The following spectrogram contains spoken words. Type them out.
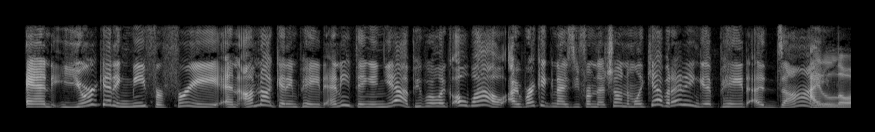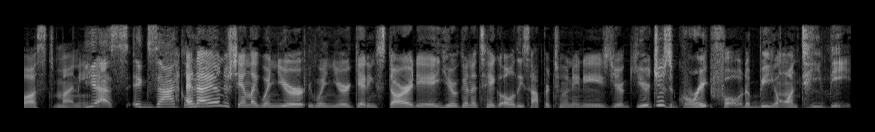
and you're getting me for free, and I'm not getting paid anything. And yeah, people are like, oh wow, I recognize you from that show, and I'm like, yeah, but I didn't get paid a dime. I lost money. Yes, exactly. And I understand, like when you're when you're getting started, you're gonna take all these opportunities. You're you're just grateful to be on TV.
